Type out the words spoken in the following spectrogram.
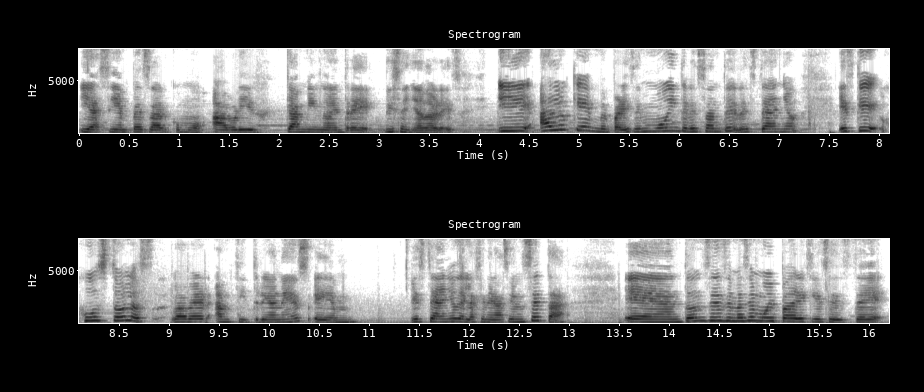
y así empezar como a abrir camino entre diseñadores. Y algo que me parece muy interesante de este año es que justo los va a haber anfitriones em, este año de la generación Z. Eh, entonces se me hace muy padre que se esté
